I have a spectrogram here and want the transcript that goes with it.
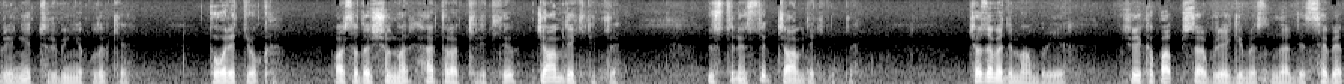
Buraya niye tribün yapılır ki? Tuvalet yok. Varsa da şunlar. Her taraf kilitli. Cami de kilitli. Üstüne üstlük cami de kilitli. Çözemedim ben burayı. Şurayı kapatmışlar buraya girmesinler diye. Sebep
